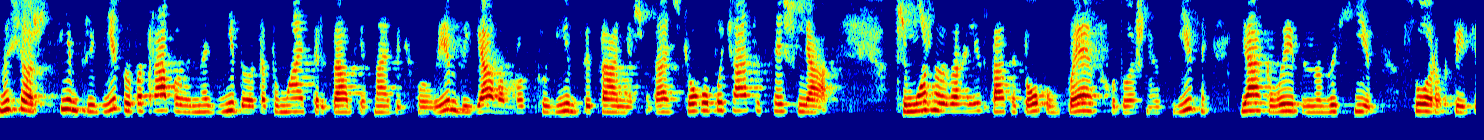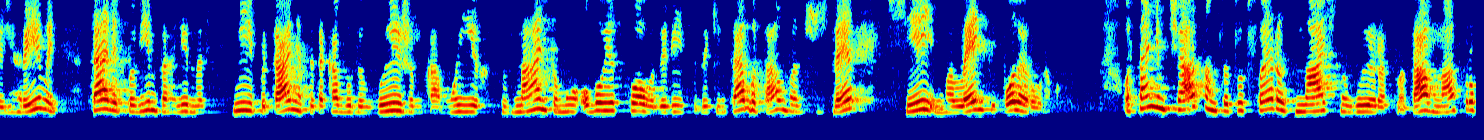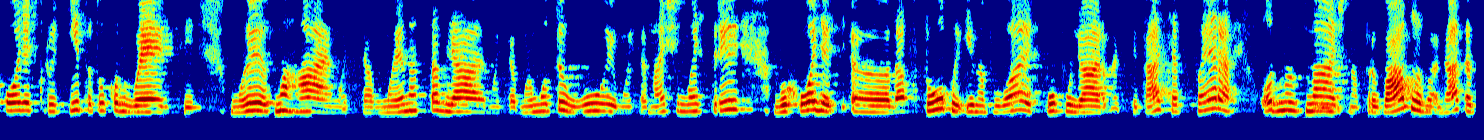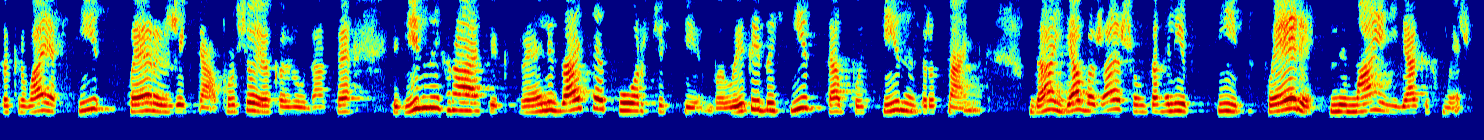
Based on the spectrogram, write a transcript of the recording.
Ну що ж, всім привіт! Ви потрапили на відео Тату-майстер за 15 хвилин, де я вам розповім детальніше, да, з чого почати цей шлях, чи можна взагалі стати топом без художньої освіти, як вийти на дохід 40 тисяч гривень, та відповім взагалі на всі питання. Це така буде вижимка моїх знань, тому обов'язково дивіться до кінця, бо там вас жде ще й маленький подарунок. Останнім часом тату-сфера значно виросла. Да? В нас проходять круті тату-конвенції, ми змагаємося, ми наставляємося, ми мотивуємося. Наші майстри виходять е, да, в топи і набувають популярності. Да? Ця сфера однозначно приваблива да, та закриває всі сфери життя. Про що я кажу? Да? Це вільний графік, реалізація творчості, великий дохід та постійне зростання. Да, Я вважаю, що взагалі в цій сфері немає ніяких меж.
